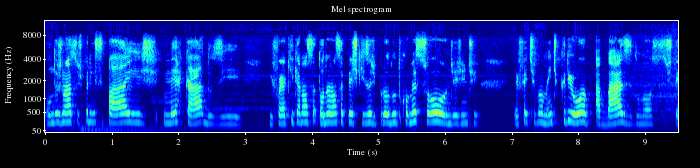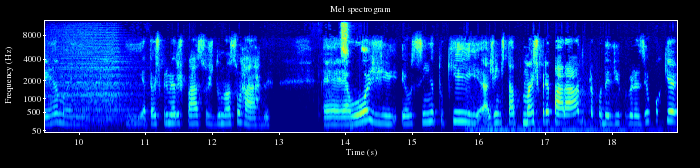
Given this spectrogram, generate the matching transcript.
um dos nossos principais mercados e, e foi aqui que a nossa, toda a nossa pesquisa de produto começou, onde a gente efetivamente criou a base do nosso sistema e, e até os primeiros passos do nosso hardware. É, hoje eu sinto que a gente está mais preparado para poder vir para o Brasil, porque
